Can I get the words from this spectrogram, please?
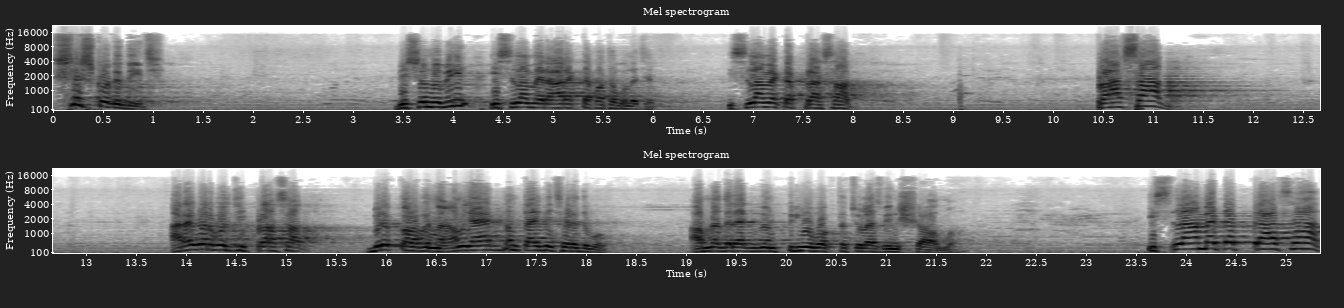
শেষ করে দিয়েছি। বিশ্বনবী ইসলামের আর একটা কথা বলেছেন। ইসলাম একটা প্রাসাদ। প্রাসাদ। আরেকবার বলছি প্রাসাদ। বিরক্ত হবেন না, আমি একদম টাইমে ছেড়ে দেব। আপনাদের একজন প্রিয় বক্তা চলে আসবে ইনশাআল্লাহ। ইসলাম একটা প্রাসাদ।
